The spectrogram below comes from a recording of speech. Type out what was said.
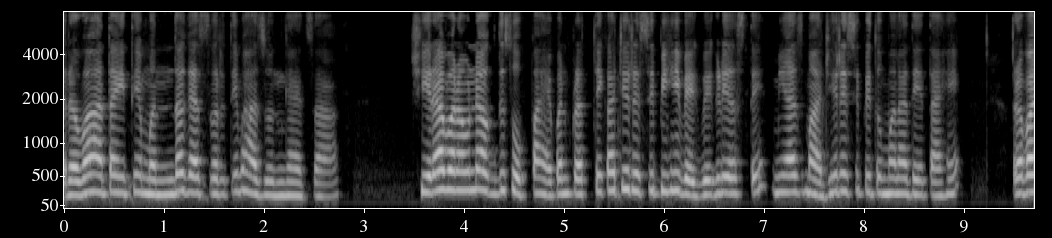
रवा आता इथे मंद गॅसवरती भाजून घ्यायचा. शिरा बनवणे अगदी सोपं आहे पण प्रत्येकाची रेसिपी ही वेगवेगळी असते. मी आज माझी रेसिपी तुम्हाला देत आहे. रवा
